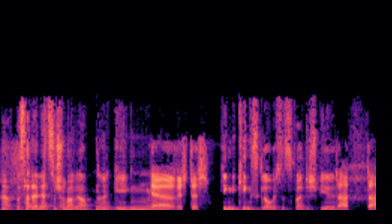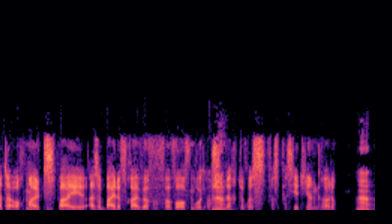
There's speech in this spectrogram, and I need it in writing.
Ja, das hat er letztens Ja. schon mal gehabt, ne? Gegen, Ja, richtig. gegen die Kings, glaube ich, das zweite Spiel. Da hat, da hat er auch mal zwei, also beide Freiwürfe verworfen, wo ich auch Ja. schon dachte, was, was passiert hier denn gerade? Ja.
